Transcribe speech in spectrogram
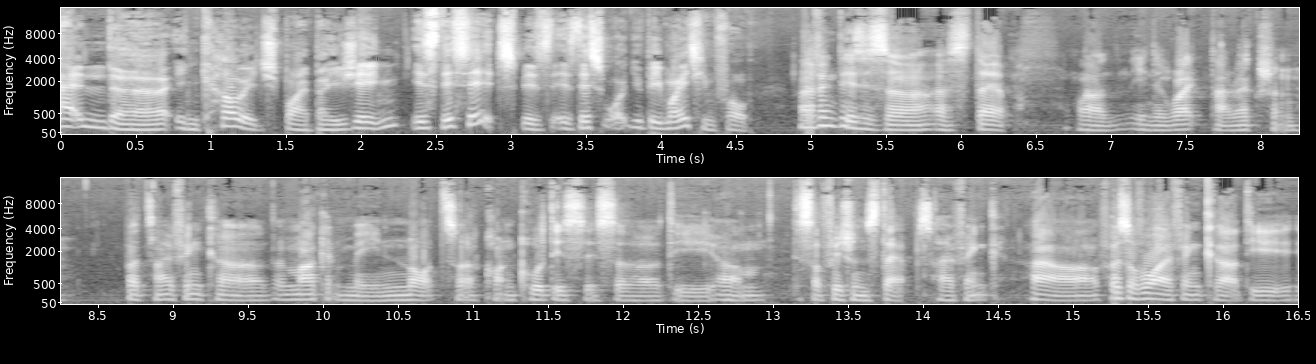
and uh, encouraged by Beijing. Is this it? Is, is this what you've been waiting for? I think this is a, a step uh, in the right direction but I think uh, the market may not uh, conclude this is uh, the, um, sufficient steps. I think uh, first of all, I think uh, the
